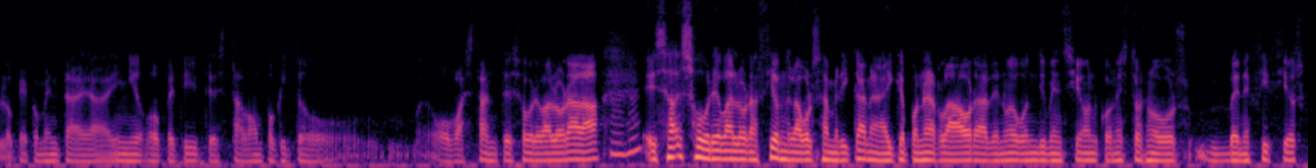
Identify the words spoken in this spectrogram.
lo que comenta Íñigo Petit estaba un poquito o bastante sobrevalorada. Esa sobrevaloración de la bolsa americana hay que ponerla ahora de nuevo en dimensión con estos nuevos beneficios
